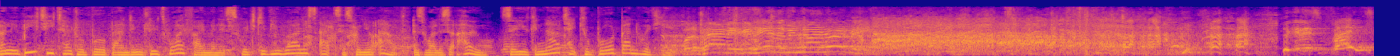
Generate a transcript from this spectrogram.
Only BT Total Broadband includes Wi-Fi minutes, which give you wireless access when you're out, as well as at home. So you can now take your broadband with you. Well, apparently you can hear them in Nairobi. Look at his face.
